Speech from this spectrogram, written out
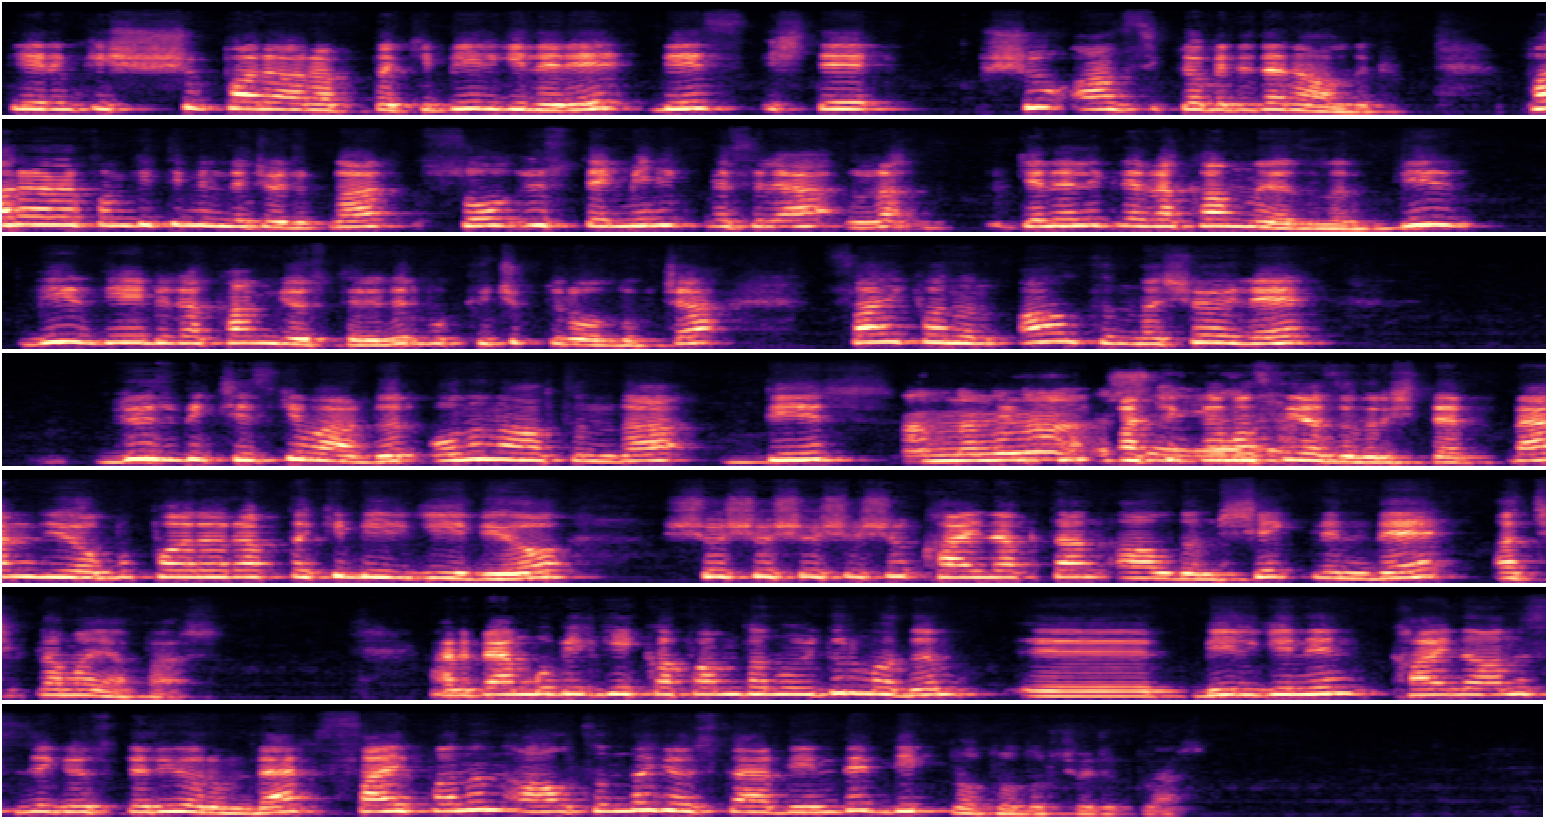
Diyelim ki şu paragraftaki bilgileri biz işte şu ansiklopediden aldık. Paragrafın bitiminde çocuklar sol üstte minik mesela ra- genellikle rakamla yazılır. Bir, bir diye bir rakam gösterilir. Bu küçüktür oldukça. Sayfanın altında şöyle düz bir çizgi vardır. Onun altında bir Anlamını açıklaması söylüyor. yazılır işte. Ben diyor bu paragraftaki bilgiyi diyor şu şu şu şu şu kaynaktan aldım şeklinde açıklama yapar. Hani ben bu bilgiyi kafamdan uydurmadım. Ee, bilginin kaynağını size gösteriyorum der. Sayfanın altında gösterdiğinde dipnot olur çocuklar.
